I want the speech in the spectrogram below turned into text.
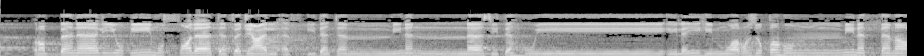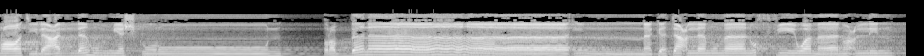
رَبَّنَا لِيُقِيمُوا الصَّلَاةَ فَاجْعَلْ أَفْئِدَةً مِّنَ النَّاسِ تَهْوِي إِلَيْهِمْ وَارْزُقْهُم مِّنَ الثَّمَرَاتِ لَعَلَّهُمْ يَشْكُرُونَ. رَبَّنَا إِنَّكَ تَعْلَمُ مَا نُخْفِي وَمَا نُعْلِنُ.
